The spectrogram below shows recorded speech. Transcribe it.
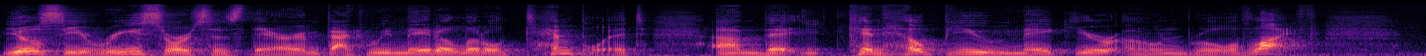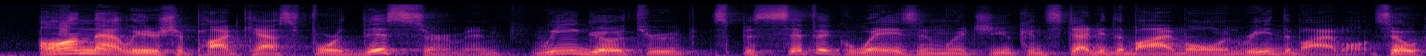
you'll see resources there. In fact, we made a little template um, that can help you make your own rule of life. On that leadership podcast for this sermon, we go through specific ways in which you can study the Bible and read the Bible. So,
